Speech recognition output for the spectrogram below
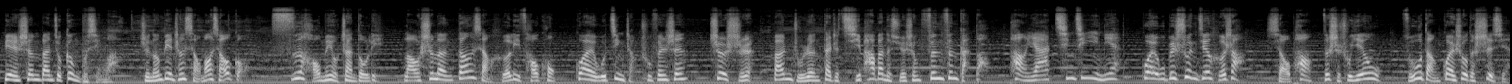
变身班就更不行了，只能变成小猫小狗，丝毫没有战斗力。老师们刚想合力操控，怪物竟长出分身。这时，班主任带着奇葩班的学生纷纷赶到，胖丫轻轻一捏，怪物被瞬间合上。小胖则使出烟雾阻挡怪兽的视线，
